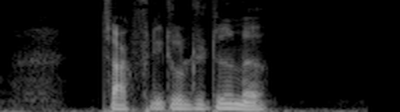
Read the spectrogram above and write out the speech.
Tak fordi du lyttede med.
